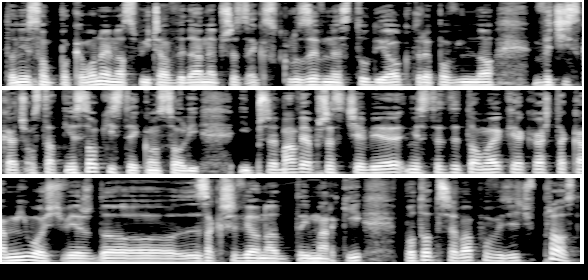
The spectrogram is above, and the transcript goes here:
to nie są Pokémony na Switcha wydane przez ekskluzywne studio, które powinno wyciskać ostatnie soki z tej konsoli i przemawia przez ciebie niestety Tomek jakaś taka miłość, wiesz, do zakrzywiona do tej marki, bo to trzeba powiedzieć wprost.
